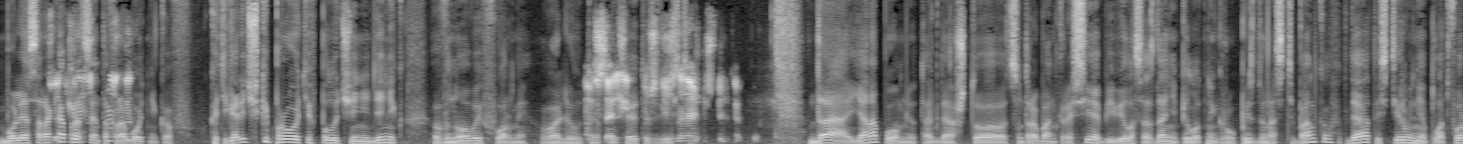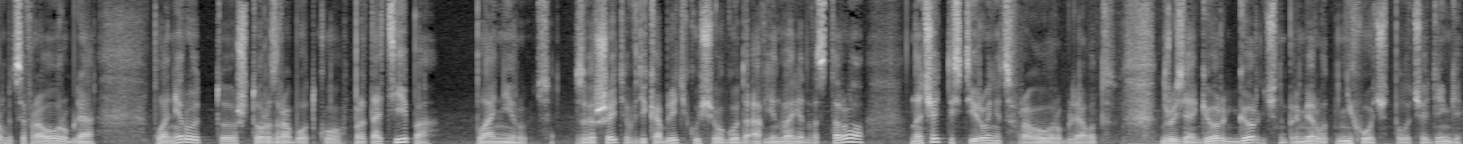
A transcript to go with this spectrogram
Более 40% работников категорически против получения денег в новой форме валюты. А Отвечает известие. Знаешь, что это такое. Да, я напомню тогда, что Центробанк России объявил о создании пилотной группы из 12 банков для тестирования платформы цифрового рубля. Планируют, э, что разработку прототипа планируется завершить в декабре текущего года, а в январе 22 начать тестирование цифрового рубля. Вот, друзья, Георгий Георгиевич, например, вот не хочет получать деньги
